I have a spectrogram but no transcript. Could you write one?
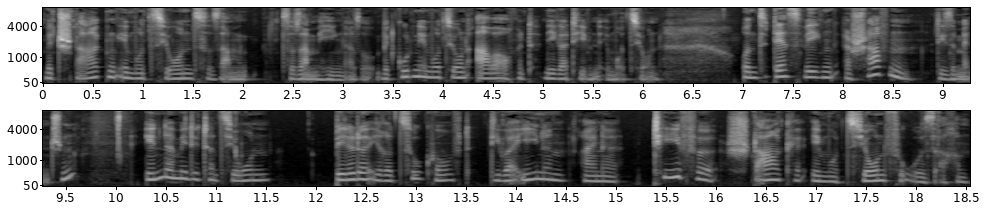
mit starken Emotionen zusammen, zusammenhing. Also mit guten Emotionen, aber auch mit negativen Emotionen. Und deswegen erschaffen diese Menschen in der Meditation Bilder ihrer Zukunft, die bei ihnen eine tiefe, starke Emotion verursachen.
